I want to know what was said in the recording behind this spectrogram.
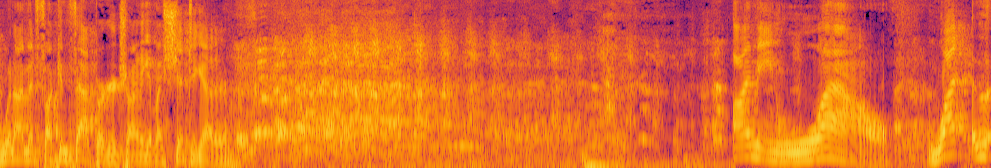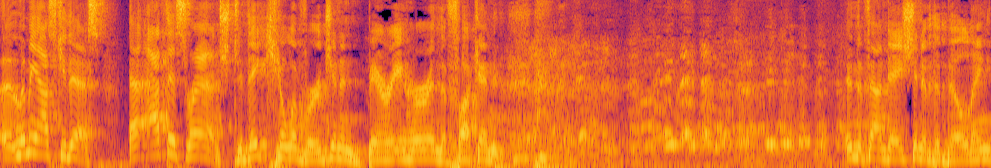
when I'm at fucking Fatburger trying to get my shit together. I mean, wow. What? L- let me ask you this. A- at this ranch, did they kill a virgin and bury her in the fucking in the foundation of the building.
